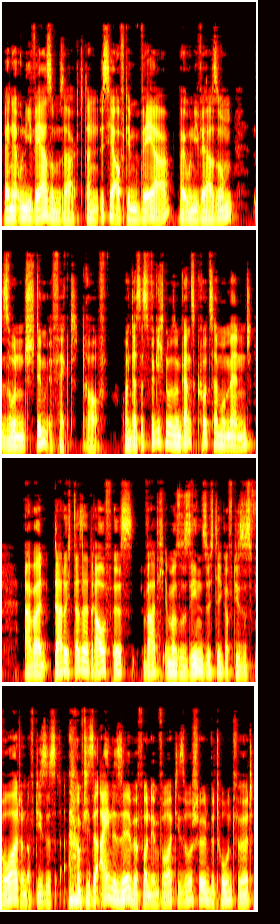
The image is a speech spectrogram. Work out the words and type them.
Wenn er Universum sagt, dann ist ja auf dem Wer bei Universum so ein Stimmeffekt drauf. Und das ist wirklich nur so ein ganz kurzer Moment, aber dadurch, dass er drauf ist, warte ich immer so sehnsüchtig auf dieses Wort und auf dieses, auf diese eine Silbe von dem Wort, die so schön betont wird.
